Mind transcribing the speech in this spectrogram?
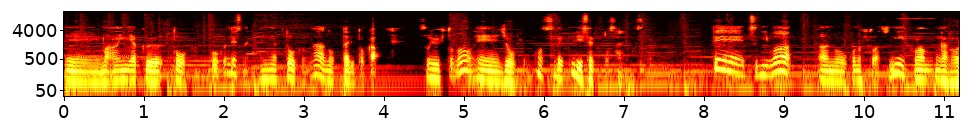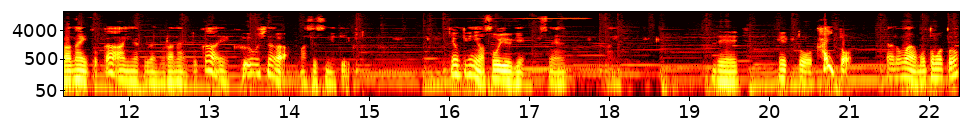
えー、まあ、暗躍トークン、トークンですね。暗躍トークンが載ったりとか、そういう人の、えー、状況もすべてリセットされます。で、次は、あの、この人たちに不安が乗らないとか、暗躍が乗らないとか、えー、工夫をしながら、まあ、進めていくと。基本的にはそういうゲームですね。で、えっと、カイト。あの、まあ、もともと、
